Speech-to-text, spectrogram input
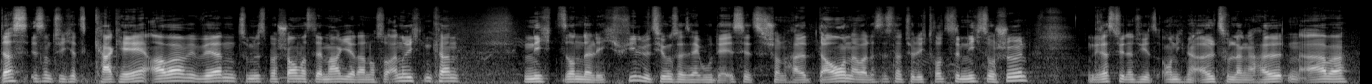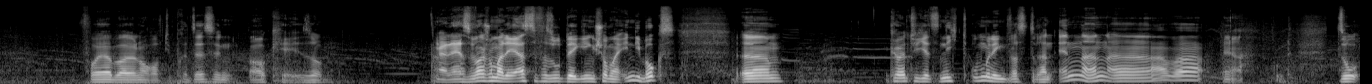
Das ist natürlich jetzt kacke, aber wir werden zumindest mal schauen, was der Magier da noch so anrichten kann. Nicht sonderlich viel, beziehungsweise sehr gut, der ist jetzt schon halb down, aber das ist natürlich trotzdem nicht so schön. Der Rest wird natürlich jetzt auch nicht mehr allzu lange halten, aber Feuerball noch auf die Prinzessin. Okay, so. Ja, das war schon mal der erste Versuch, der ging schon mal in die Box. Ähm, können natürlich jetzt nicht unbedingt was dran ändern, äh, aber ja, gut. So,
